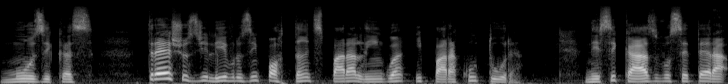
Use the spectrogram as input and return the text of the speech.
músicas, trechos de livros importantes para a língua e para a cultura. Nesse caso, você terá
